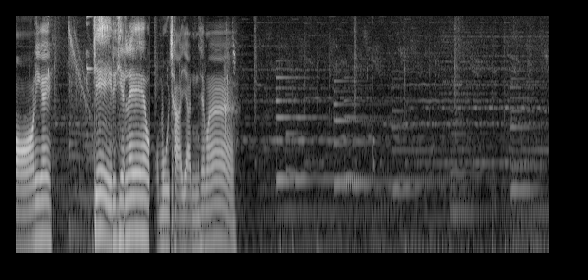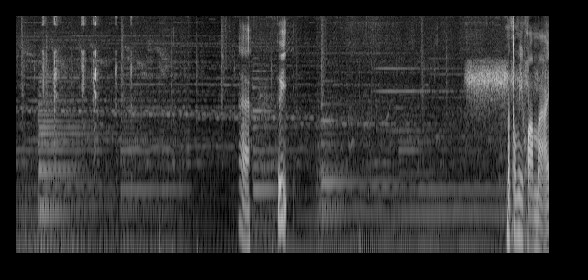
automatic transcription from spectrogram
อ๋อ นี่ไง เย่ได้เทียนแล้วบูชายันใช่ไหมอะเฮ้ย มันต้องมีความหมาย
